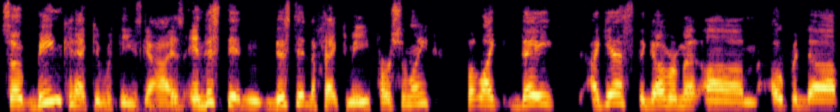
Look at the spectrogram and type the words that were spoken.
So being connected with these guys and this didn't this didn't affect me personally but like they i guess the government um opened up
